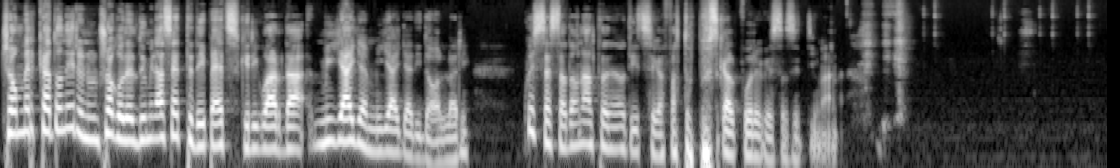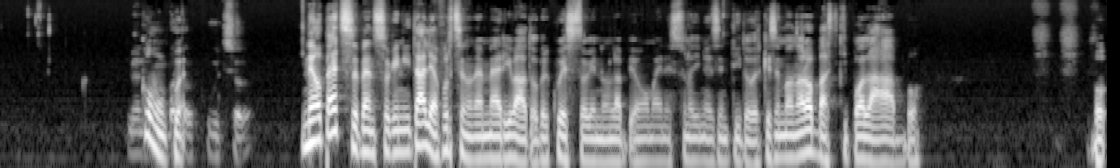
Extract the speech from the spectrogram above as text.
C'è un mercato nero in un gioco del 2007 dei pets che riguarda migliaia e migliaia di dollari. Questa è stata un'altra delle notizie che ha fatto più scalpore questa settimana. Comunque, Neopets penso che in Italia forse non è mai arrivato, per questo che non l'abbiamo mai nessuno di noi sentito, perché sembra una roba tipo alla Abbo. Boh.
